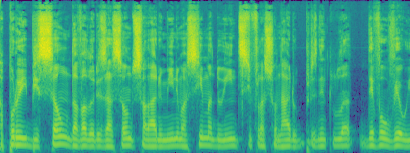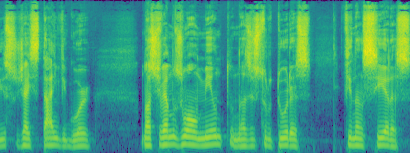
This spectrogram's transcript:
a proibição da valorização do salário mínimo acima do índice inflacionário. O presidente Lula devolveu isso, já está em vigor. Nós tivemos um aumento nas estruturas financeiras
